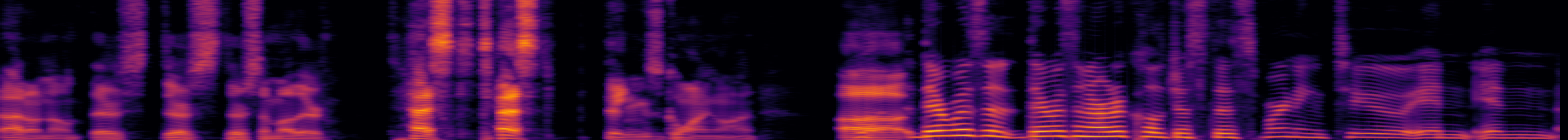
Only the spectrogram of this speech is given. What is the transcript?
I don't know. There's there's there's some other test test things going on. Uh, Well, there was a there was an article just this morning too in in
